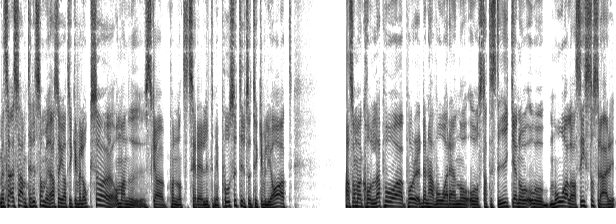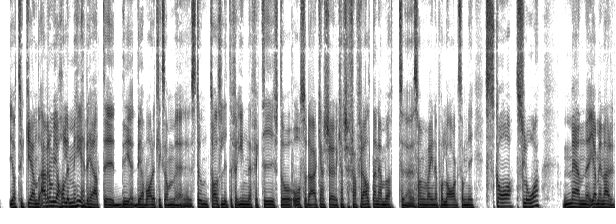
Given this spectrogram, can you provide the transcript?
Men samtidigt som alltså jag tycker väl också, om man ska på något sätt se det lite mer positivt, så tycker väl jag att Alltså om man kollar på, på den här våren och, och statistiken och, och, mål och assist och sådär. Jag tycker ändå, även om jag håller med dig att det, det har varit liksom eh, stundtals lite för ineffektivt och, och sådär. Kanske, kanske framförallt när ni har mött, eh, som vi var inne på, lag som ni ska slå. Men jag menar,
